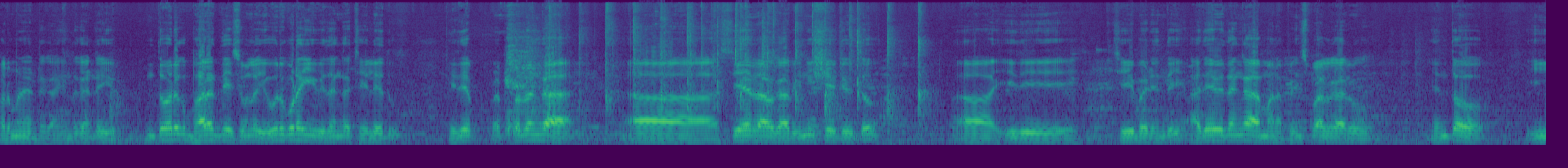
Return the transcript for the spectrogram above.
పర్మనెంట్గా ఎందుకంటే ఇంతవరకు భారతదేశంలో ఎవరు కూడా ఈ విధంగా చేయలేదు. ఇదే ప్రప్రదంగా రావు గారు ఇనిషియేటివ్తో ఇది చేయబడింది. అదేవిధంగా మన ప్రిన్సిపాల్ గారు ఎంతో ఈ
